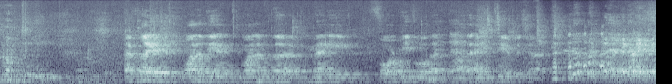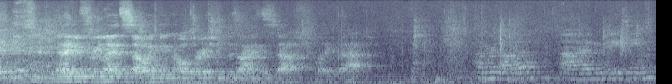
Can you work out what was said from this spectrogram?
I played one of the one of the many four people that are the entity of the judge, and I do freelance sewing and alteration design stuff like that. I'm Renata. I'm 18.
